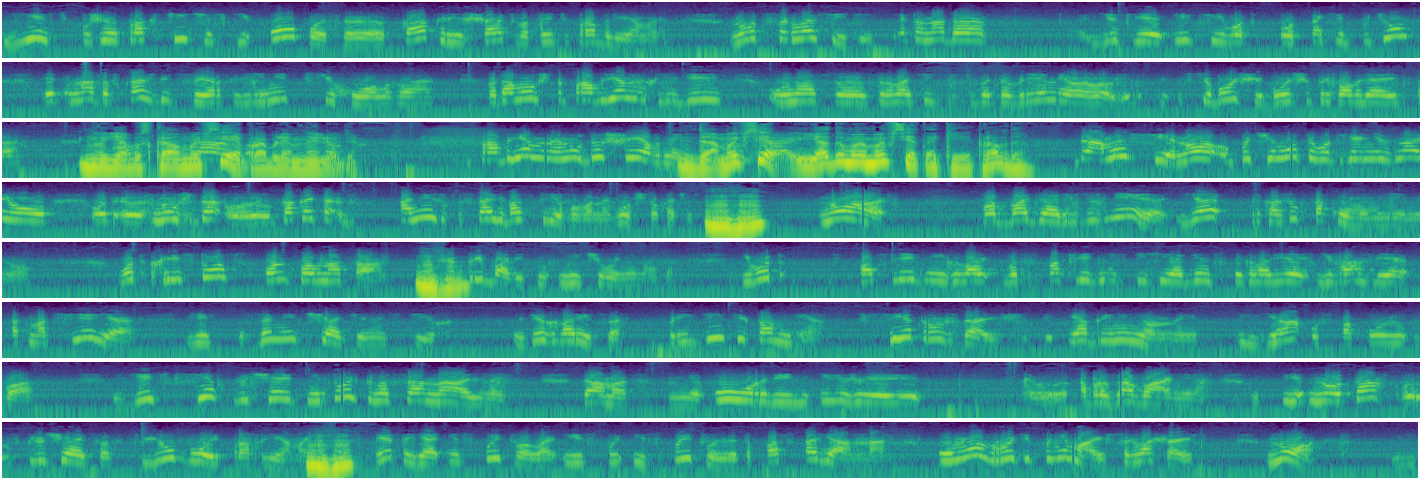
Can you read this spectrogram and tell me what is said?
есть уже практический опыт, э, как решать вот эти проблемы. Ну вот согласитесь, это надо, если идти вот, вот таким путем, это надо в каждой церкви иметь психолога, потому что проблемных людей у нас, э, согласитесь, в это время э, все больше и больше прибавляется. Ну, я а бы сказал, мы все проблемные люди. Проблемные, ну, душевные. Да, мы все, я думаю, мы все такие, правда? Да, мы все, но почему-то вот я не знаю, вот э, нужда какая-то, они стали востребованы, вот что хочу сказать. Угу. Но подводя резюме, я прихожу к такому мнению. Вот Христос, он полнота. Угу. Уже прибавить ничего не надо. И вот в последней, главе, вот в последней стихе 11 главе Евангелия от Матфея есть замечательный стих, где говорится, «Придите ко мне, все труждающиеся и обремененные, и я успокою вас». Здесь все включает не только национальность, там уровень или же э, образование, и, но там включается с любой проблемой. Угу. Это я испытывала и испы, испытываю это постоянно. Умом вроде понимаешь, соглашаюсь. Но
